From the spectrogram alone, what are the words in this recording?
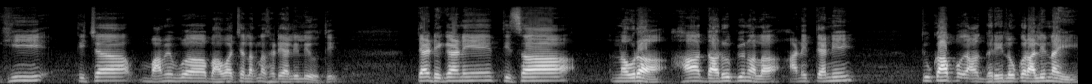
ही तिच्या मामे भावाच्या लग्नासाठी आलेली होती. त्या ठिकाणी तिचा नवरा हा दारू पिऊन आला आणि त्यांनी तू का प- घरी लवकर आली नाही.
